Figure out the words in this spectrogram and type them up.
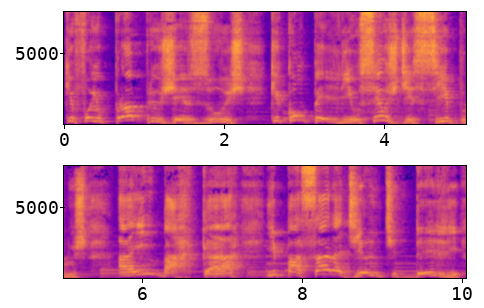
que foi o próprio Jesus que compeliu seus discípulos a embarcar e passar adiante dele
